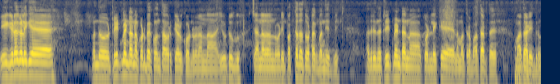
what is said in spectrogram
ಈ ಗಿಡಗಳಿಗೆ ಒಂದು ಟ್ರೀಟ್ಮೆಂಟನ್ನು ಕೊಡಬೇಕು ಅಂತ ಅವ್ರು ಕೇಳಿಕೊಂಡ್ರು. ನನ್ನ ಯೂಟ್ಯೂಬ್ ಚಾನಲನ್ನು ನೋಡಿ ಪಕ್ಕದ ತೋಟಕ್ಕೆ ಬಂದಿದ್ವಿ. ಅದರಿಂದ ಟ್ರೀಟ್ಮೆಂಟನ್ನು ಕೊಡಲಿಕ್ಕೆ ನಮ್ಮ ಹತ್ರ ಮಾತಾಡ್ತಾ, ಮಾತಾಡಿದರು.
